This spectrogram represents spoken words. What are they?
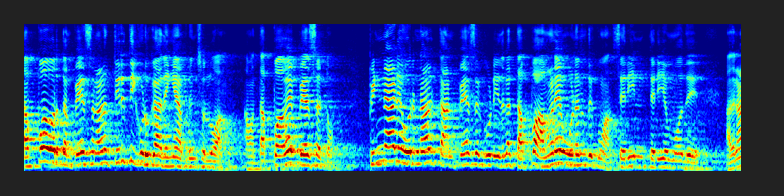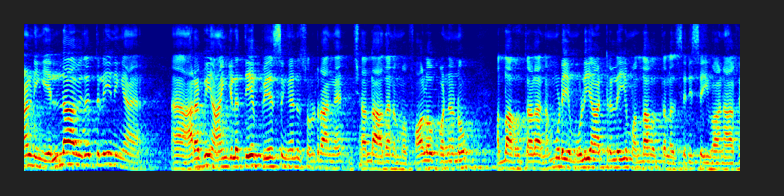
தப்பாக ஒருத்தன் பேசினாலும் திருத்தி கொடுக்காதீங்க அப்படின்னு சொல்லுவாங்க. அவன் தப்பாகவே பேசட்டும். பின்னாடி ஒரு நாள் தான் பேசக்கூடியதில் தப்பாக அவனே உணர்ந்துக்குவான். சரின்னு தெரியும் போது. அதனால் நீங்கள் எல்லா விதத்துலேயும் நீங்கள் அரபி ஆங்கிலத்தையே பேசுங்கன்னு சொல்கிறாங்க இன்ஷால்லா அதை நம்ம ஃபாலோ பண்ணணும். அல்லாஹு தாலா நம்முடைய மொழி ஆற்றலையும் அல்லாஹு தாலா சரி செய்வானாக.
